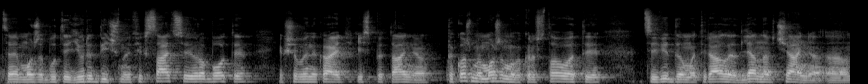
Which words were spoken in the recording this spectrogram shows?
Це може бути юридичною фіксацією роботи, якщо виникають якісь питання. Також ми можемо використовувати ці відеоматеріали для навчання е,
